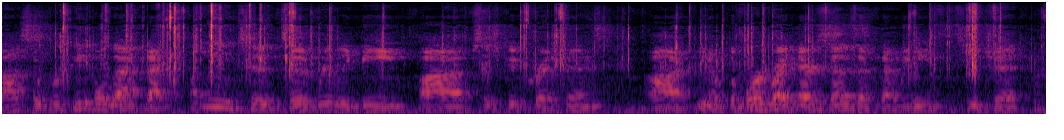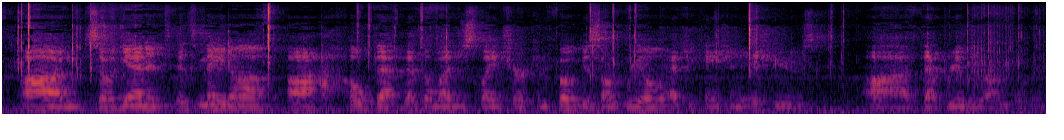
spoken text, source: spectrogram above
Uh, so for people that, that claim to, to really be uh, such good Christians, uh, you know, the word right there says that, that we need to teach it. Um, so again, it's, it's made up. Uh, I hope that, that the legislature can focus on real education issues uh, that really are important.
